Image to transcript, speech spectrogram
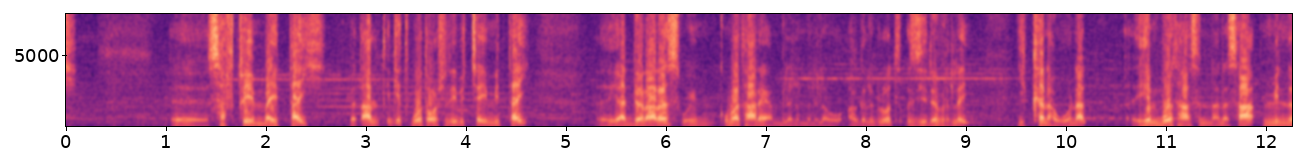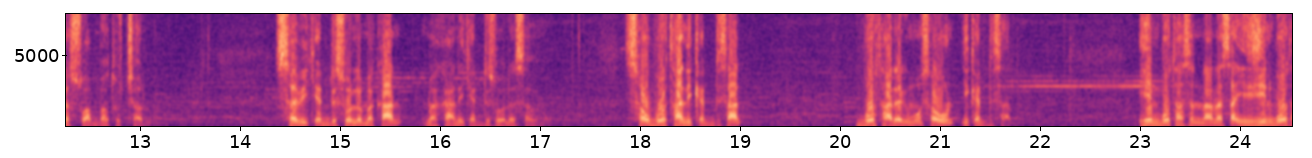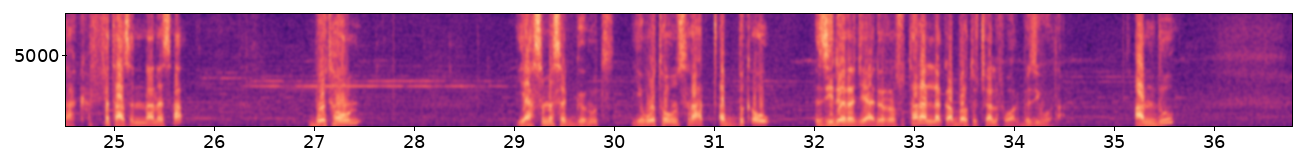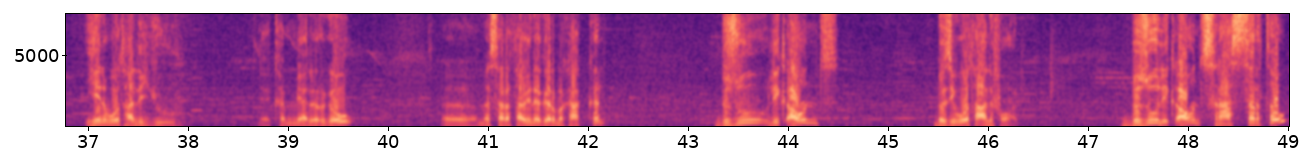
ሰፍቶ የማይታይ በጣም ጥቂት ቦታዎች ላይ ብቻ የሚታይ ያደራረስ ወይም ቁመት አርያም ብለን የምንለው አገልግሎት እዚህ ደብር ላይ ይከናወናል። ይህም ቦታ ስናነሳ የሚነሱ አባቶች አሉ። ሰብ ይቀድሶ ለመካን መካን ይቀድሶ ለሰብ ነው። ሰው ቦታን ይቀድሳል፣ ቦታ ደግሞ ሰውን ይቀድሳል። ይህም ቦታ ስናነሳ የዚህን ቦታ ከፍታ ስናነሳ ቦታውን ያስመሰገኑት የቦታውን ስራ ጠብቀው እዚህ ደረጃ ያደረሱ ታላላቅ አባቶች አልፈዋል። በዚህ ቦታ አንዱ ይህን ቦታ ልዩ ከሚያደርገው መሰረታዊ ነገር መካከል ብዙ ሊቃውንት በዚህ ቦታ አልፈዋል። ብዙ ሊቃውንት ስራ ሰርተው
